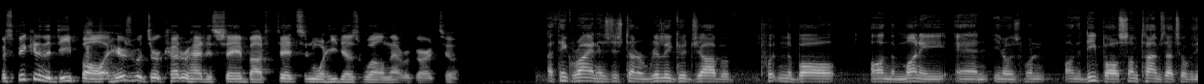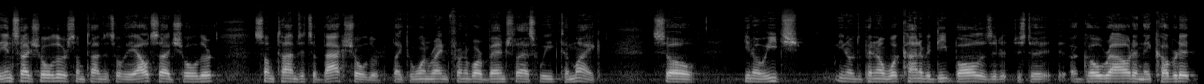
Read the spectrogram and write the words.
But speaking of the deep ball, here's what Dirk Koetter had to say about Fitz and what he does well in that regard too. I think Ryan has just done a really good job of putting the ball on the money. And, you know, when on the deep ball, sometimes that's over the inside shoulder, sometimes it's over the outside shoulder, sometimes it's a back shoulder, like the one right in front of our bench last week to Mike. So, you know, each, you know, depending on what kind of a deep ball, is it just a, a go route and they covered it,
